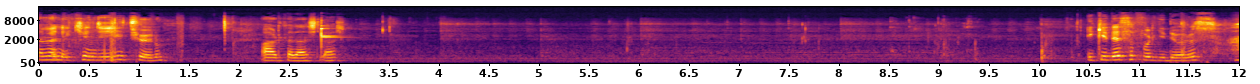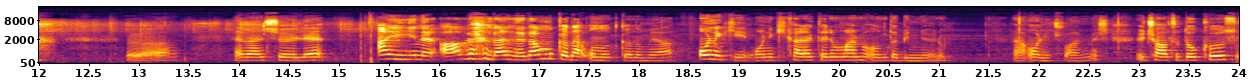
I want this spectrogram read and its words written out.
Hemen ikinciyi içiyorum. Arkadaşlar. İkide sıfır gidiyoruz. Hemen şöyle. Ay yine abi ben neden bu kadar unutkanım ya? 12. 12 karakterim var mı onu da bilmiyorum. Ha, 13 varmış. 3, 6, 9,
